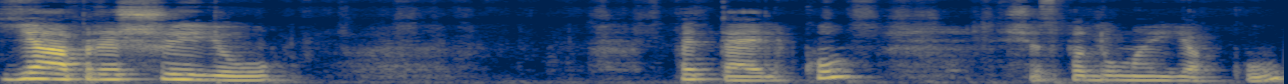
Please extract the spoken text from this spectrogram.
Я пришию петельку. Зараз подумаю, яку.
